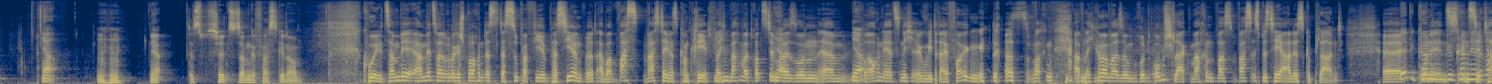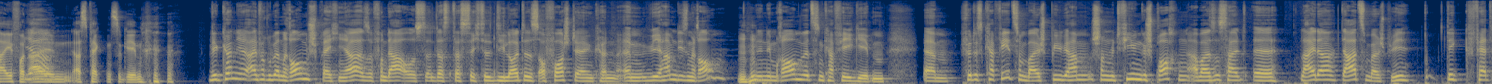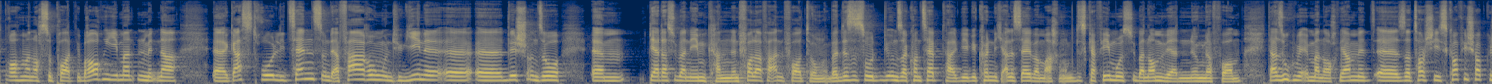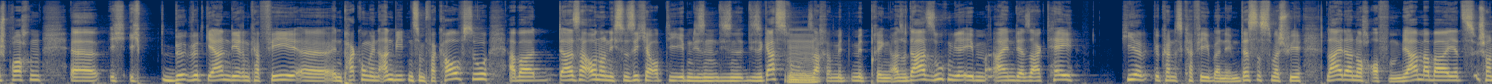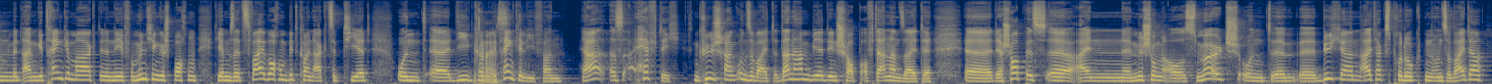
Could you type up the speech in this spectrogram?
ja. Mhm. Ja, das ist schön zusammengefasst, genau. Cool, jetzt haben wir, haben wir zwar darüber gesprochen, dass, dass super viel passieren wird, aber was, was denn jetzt konkret? Vielleicht mhm. machen wir trotzdem ja. mal so ein, ähm, ja. wir brauchen ja jetzt nicht irgendwie drei Folgen draus zu machen, aber vielleicht können wir mal so einen Grundumschlag machen. Was, was ist bisher alles geplant? Äh, ja, können, ohne ins, ins Detail von allen Aspekten zu gehen. wir können ja einfach über den Raum sprechen, ja, also von da aus, dass, dass sich die Leute das auch vorstellen können. Ähm, wir haben diesen Raum mhm. und in dem Raum wird es ein Café geben. Ähm, für das Café zum Beispiel, wir haben schon mit vielen gesprochen, aber es ist halt äh, leider da zum Beispiel, dick, fett brauchen wir noch Support. Wir brauchen jemanden mit einer äh, Gastro-Lizenz und Erfahrung und Hygiene-Wisch äh, äh, und so, ähm, der das übernehmen kann, in voller Verantwortung. Weil das ist so wie unser Konzept halt. Wir, wir können nicht alles selber machen. Das Café muss übernommen werden in irgendeiner Form. Da suchen wir immer noch. Wir haben mit äh, Satoshis Coffee Shop gesprochen. Äh, ich, ich wird gern deren Kaffee äh, in Packungen anbieten zum Verkauf so, aber da ist er auch noch nicht so sicher, ob die eben diesen, diese, diese Gastro-Sache mit, mitbringen. Also da suchen wir eben einen, der sagt, hey, hier, wir können das Kaffee übernehmen. Das ist zum Beispiel leider noch offen. Wir haben aber jetzt schon mit einem Getränkemarkt in der Nähe von München gesprochen. Die haben seit zwei Wochen Bitcoin akzeptiert und äh, die können nice. Getränke liefern. Ja, das ist heftig. Ein Kühlschrank und so weiter. Dann haben wir den Shop auf der anderen Seite. Äh, der Shop ist äh, eine Mischung aus Merch und äh, äh Büchern, Alltagsprodukten und so weiter.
